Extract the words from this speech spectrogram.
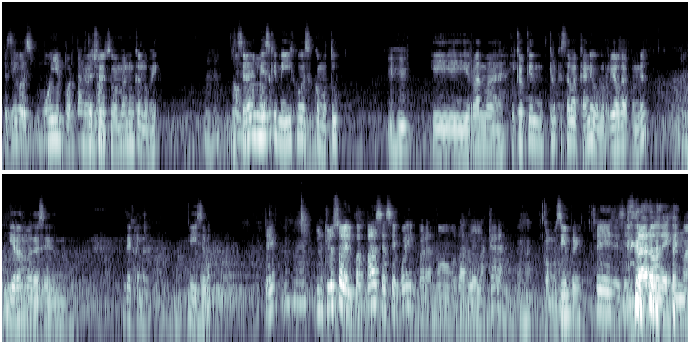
pues digo, es muy importante. De hecho, ¿no? su mamá nunca lo ve. Ujú. No, Dice, no, "Ay, no. es que mi hijo es como tú. Y Ranma, y creo que creo que estaba Kane o Ryoga con él. Y Ranma le hace, déjala. Y se va. Sí. Incluso el papá se hace güey para no darle la cara. Ajá. Como siempre. Sí, sí, sí. Claro, de Genma.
